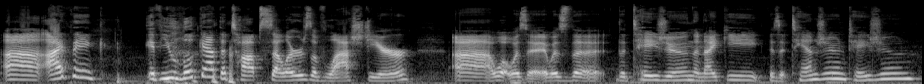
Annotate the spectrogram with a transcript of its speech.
uh, I think if you look at the top sellers of last year, uh, what was it? It was the the Tejun, the Nike. Is it Tanjun? Tejun?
